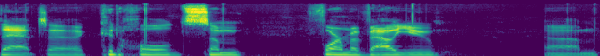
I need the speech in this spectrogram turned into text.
that uh, could hold some form of value, um,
